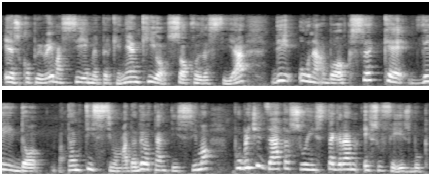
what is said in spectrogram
e scopriremo assieme perché neanche io so cosa sia di una box che vedo tantissimo, ma davvero tantissimo, pubblicizzata su Instagram e su Facebook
